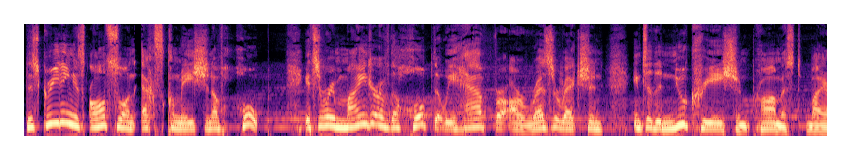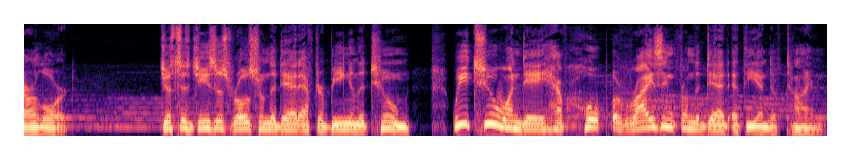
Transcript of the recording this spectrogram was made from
This greeting is also an exclamation of hope. It's a reminder of the hope that we have for our resurrection into the new creation promised by our Lord. Just as Jesus rose from the dead after being in the tomb, we too one day have hope of rising from the dead at the end of time.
